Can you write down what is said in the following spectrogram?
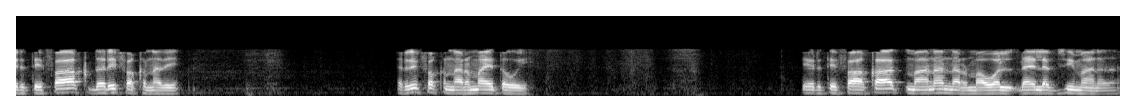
ارتفاق د رفق نه دی رفق نرمای ته وي ارتفاقات معنا نرمول د لفظي معنا ده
